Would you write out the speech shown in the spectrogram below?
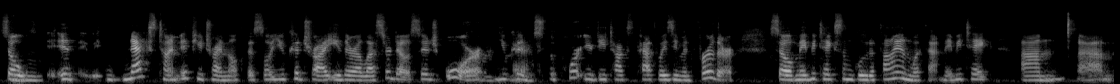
So mm-hmm. it, next time, if you try milk thistle, you could try either a lesser dosage or you could support your detox pathways even further. So maybe take some glutathione with that, maybe take um, um,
